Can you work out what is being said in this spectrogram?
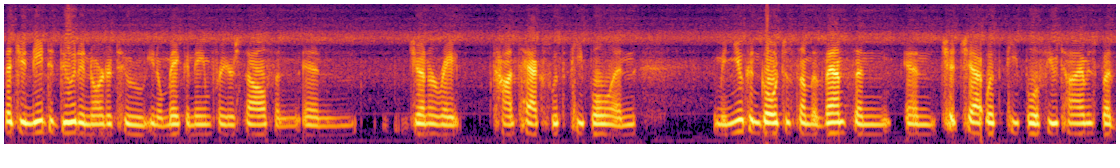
that you need to do it in order to you know make a name for yourself and and generate contacts with people. And I mean you can go to some events and and chit chat with people a few times but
